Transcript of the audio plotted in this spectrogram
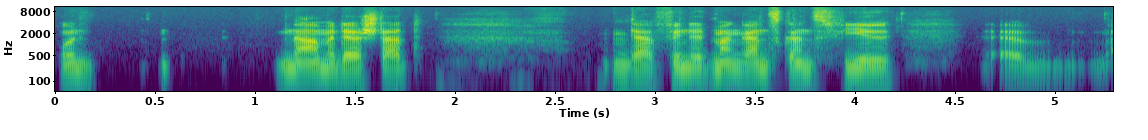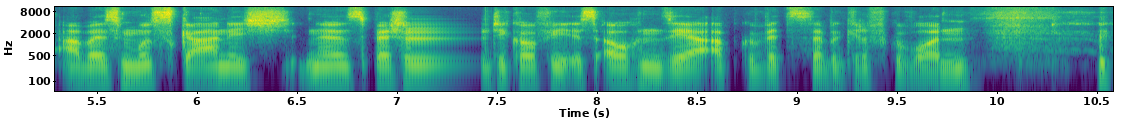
und Name der Stadt. Da findet man ganz, ganz viel. Äh, aber es muss gar nicht, ne? Specialty Coffee ist auch ein sehr abgewetzter Begriff geworden.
